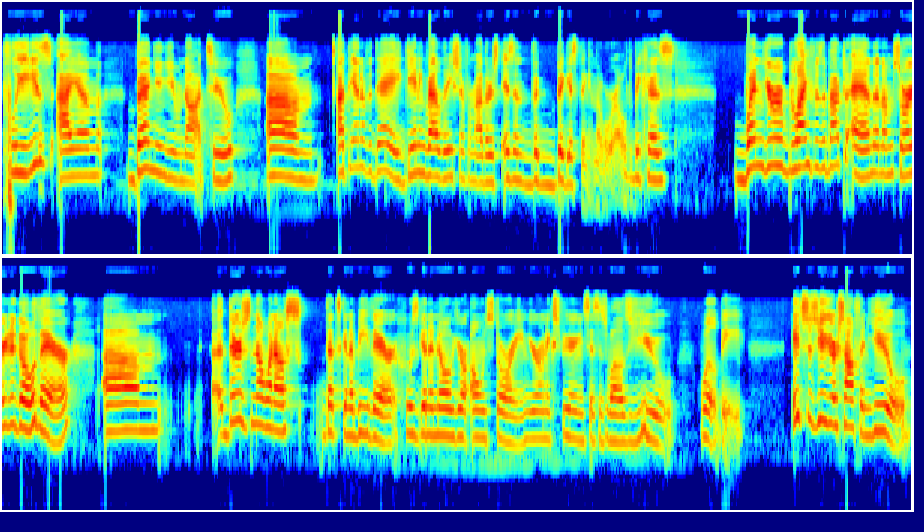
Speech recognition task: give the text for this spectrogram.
Please, I am begging you not to. Um, at the end of the day, gaining validation from others isn't the biggest thing in the world because when your life is about to end, and I'm sorry to go there, um, uh, there's no one else that's gonna be there who's gonna know your own story and your own experiences as well as you will be. It's just you, yourself, and you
